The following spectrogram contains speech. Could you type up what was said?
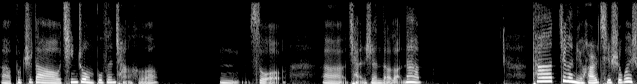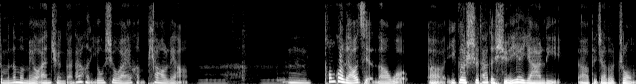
呃不知道轻重不分场合，嗯，所呃产生的了。那她这个女孩其实为什么那么没有安全感？她很优秀啊，也很漂亮。嗯，通过了解呢，我呃一个是她的学业压力。啊，比较的重。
